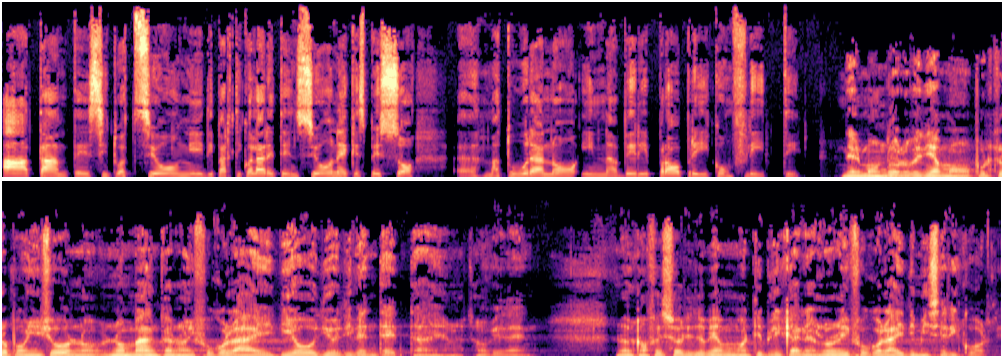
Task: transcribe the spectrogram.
a tante situazioni di particolare tensione che spesso eh, maturano in veri e propri conflitti. Nel mondo, lo vediamo purtroppo ogni giorno, non mancano i focolai di odio e di vendetta, eh. Noi confessori dobbiamo moltiplicare allora i focolai di misericordia.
